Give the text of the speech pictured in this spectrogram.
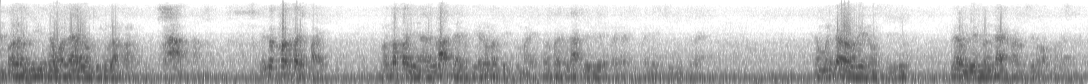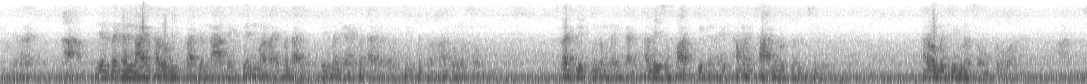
เพราะเรากินคำว่าแล้วเรากินของเราบ้างครับครับนี่ก็ค่อยๆไป มันก็ไปอย่างนั้นละได้ประเดี๋ยวแล้วก็ติดใหม่ค่อยๆละเรื่อยๆไปอาทิตย์มันจะชินใช่ไหมแต่เหมือนกับเราเรียนหนังสือเริ่มเรียนมันแรกเอาหนังสือออกมาแล้วใช่ไหมครับเรียนไปนานๆถ้าเรามีความชำนาญในเขียนเมื่อไรก็ได้เขียนไม่ยังไงก็ได้ไม่ต้องคิดไม่ต้องหาตัวผสม ก็จิตมันก็เหมือนกัน ถ้ามีสภาพชินไอ้คำว่าฌานนั่นก็คือชินอารมณ์ชินมันทรงตัว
